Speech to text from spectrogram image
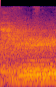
Senhor.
